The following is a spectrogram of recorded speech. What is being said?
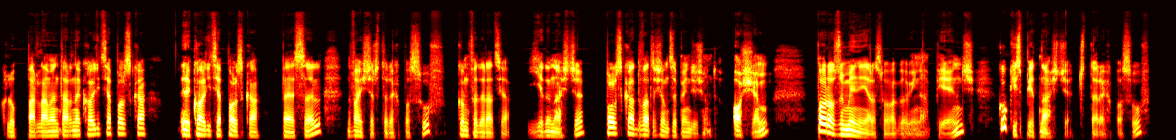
Klub Parlamentarny Koalicja Polska, e, Koalicja Polska PSL 24 posłów, Konfederacja 11, Polska 2050 8, Porozumienie Jarosława Gowina 5, Kukiz 15 4 posłów,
